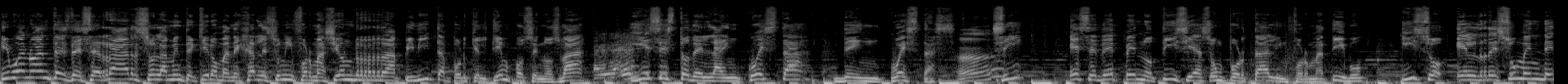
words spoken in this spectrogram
Y bueno, antes de cerrar, solamente quiero manejarles una información rapidita porque el tiempo se nos va. Y es esto de la encuesta de encuestas. ¿Sí? SDP Noticias, un portal informativo, hizo el resumen de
